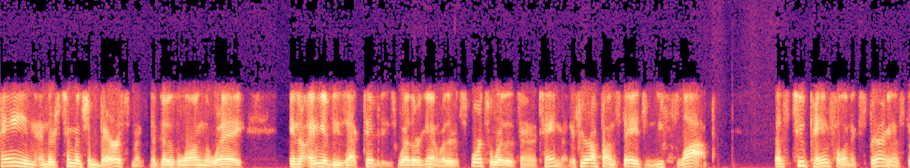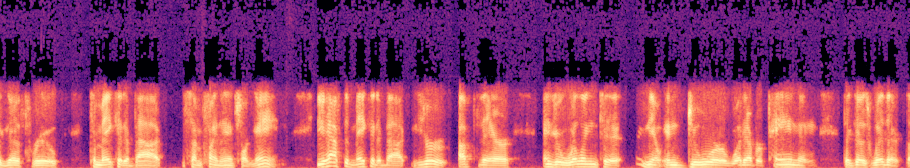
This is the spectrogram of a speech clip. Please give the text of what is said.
pain and there's too much embarrassment that goes along the way in any of these activities. Whether again, whether it's sports or whether it's entertainment, if you're up on stage and you flop, that's too painful an experience to go through to make it about some financial gain. You have to make it about you're up there and you're willing to you know endure whatever pain and that goes with it, the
